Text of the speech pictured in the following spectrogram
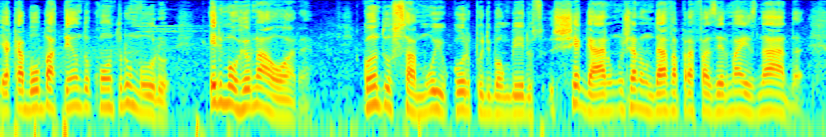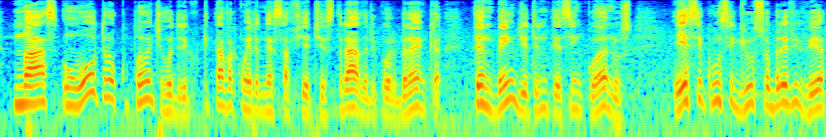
e acabou batendo contra o muro. Ele morreu na hora. Quando o SAMU e o Corpo de Bombeiros chegaram, já não dava para fazer mais nada. Mas um outro ocupante, Rodrigo, que estava com ele nessa Fiat Estrada de cor branca, também de 35 anos, esse conseguiu sobreviver,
